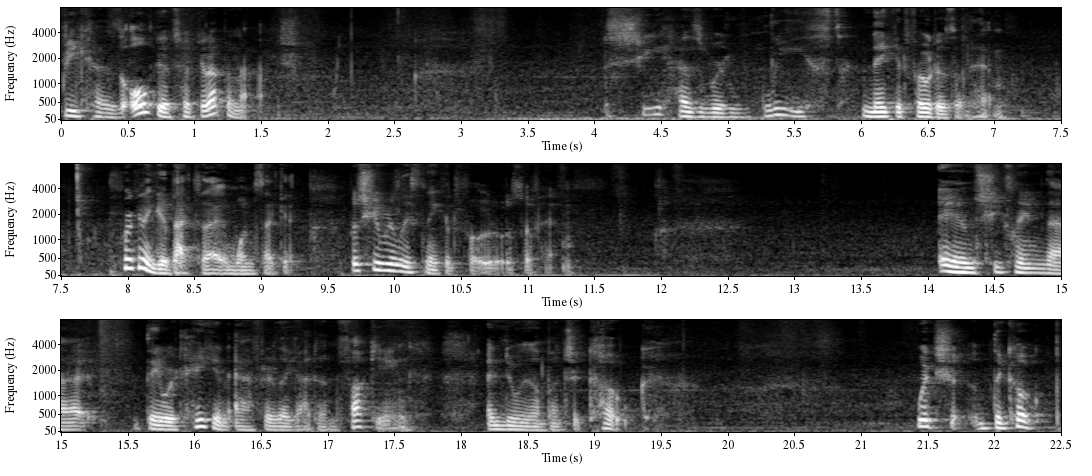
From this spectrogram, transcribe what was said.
Because Olga took it up a notch. She has released naked photos of him we're gonna get back to that in one second. But she released naked photos of him. And she claimed that they were taken after they got done fucking and doing a bunch of coke. Which the coke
